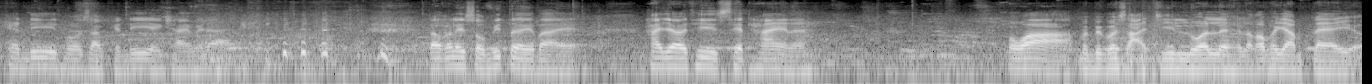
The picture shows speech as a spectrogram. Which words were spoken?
แคนดี้โทรศัพท์แคนดี้ยังใช้ไม่ได้ เราก็เลยส่งพี่เตยไป ให้เจ้าหน้าที่เซตให้นะ เพราะว่ามันเป็นภาษาจีนล้วนเลยแล้วก็พยายามแปลอยู่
